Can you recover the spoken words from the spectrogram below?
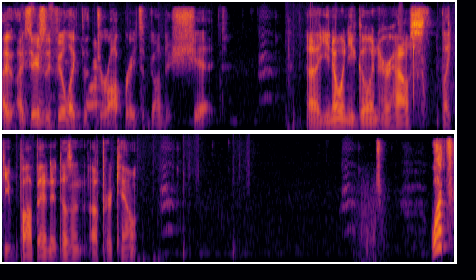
I, I seriously feel like the drop rates have gone to shit. Uh, you know when you go in her house, like you pop in, it doesn't up her count. What?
